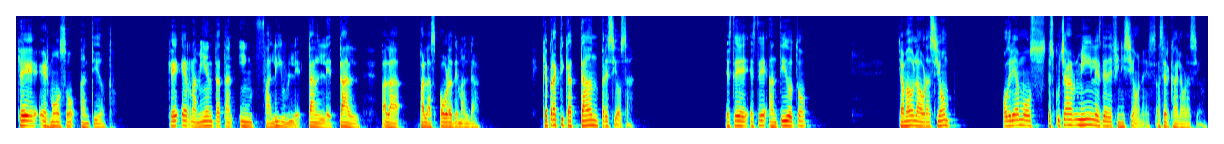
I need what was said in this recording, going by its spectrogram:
Qué hermoso antídoto. Qué herramienta tan infalible, tan letal para, para las obras de maldad. Qué práctica tan preciosa este, este antídoto llamado la oración, podríamos escuchar miles de definiciones acerca de la oración.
